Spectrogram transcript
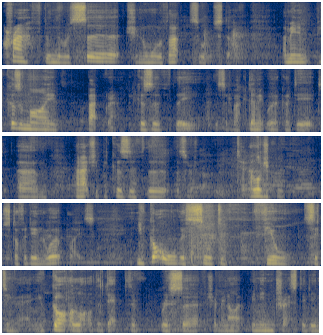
craft and the research and all of that sort of stuff, I mean, because of my background, because of the, the sort of academic work I did, um, and actually because of the, the sort of technological stuff I do in the workplace, you've got all this sort of fuel sitting there. You've got a lot of the depth of research. I mean, I've been interested in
